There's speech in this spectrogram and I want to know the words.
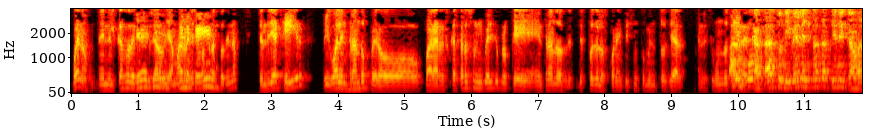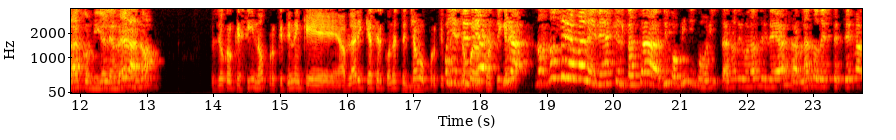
bueno, en el caso de que ya lo llamaron contra tendría que ir igual entrando, pero para rescatar su nivel, yo creo que entrando después de los 45 minutos ya en el segundo tiempo. Para rescatar su nivel, el Tata tiene que hablar con Miguel Herrera, ¿no? Pues yo creo que sí, ¿no? Porque tienen que hablar y qué hacer con este chavo, porque pues, no juega con Tigres. no, no sería mala idea que el Tata, digo, mínimo ahorita, ¿no? Digo, dando ideas, hablando de este tema,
